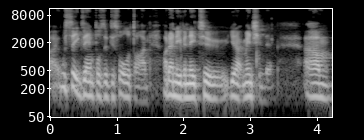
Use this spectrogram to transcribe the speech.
Right? We see examples of this all the time. I don't even need to, you know, mention them. Um,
